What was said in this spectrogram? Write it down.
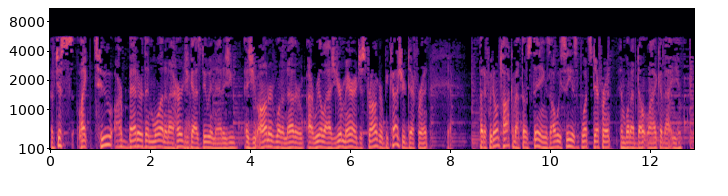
Of just like two are better than one, and I heard you guys doing that as you as you honored one another. I realized your marriage is stronger because you're different. Yeah. But if we don't talk about those things, all we see is what's different and what I don't like about you.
